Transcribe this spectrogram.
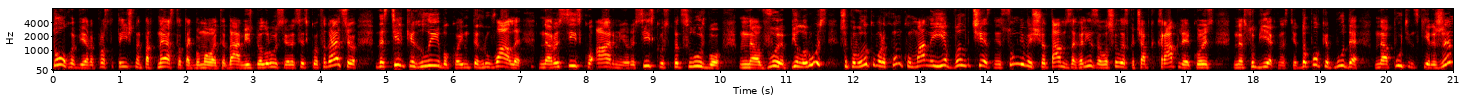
Договір про стратегічне партнерство, так би мовити, да, між Білорусією і Російською Федерацією настільки глибоко інтегрували російську армію, російську спецслужбу в Білорусь, що по великому рахунку у мене є величезні сумніви, що там взагалі залишилась хоча б крапля якоїсь м, суб'єктності. Допоки буде м, путінський режим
